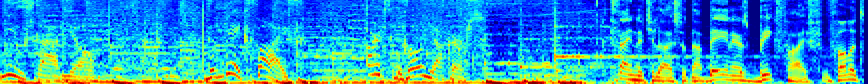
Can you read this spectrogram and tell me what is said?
Nieuwsradio. The Big Five. Art Rojakkers. Fijn dat je luistert naar BNR's Big Five. Van het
